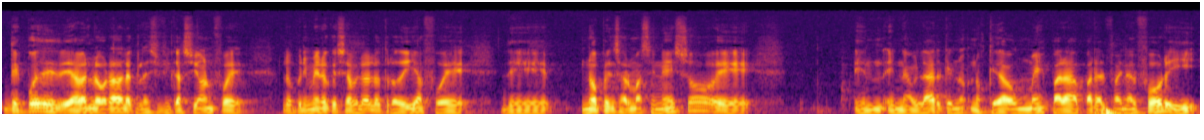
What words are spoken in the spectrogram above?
después de, haber logrado la clasificación fue lo primero que se habló el otro día fue de no pensar más en eso, eh, en, hablar que nos quedaba un mes para, el Final Four y,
